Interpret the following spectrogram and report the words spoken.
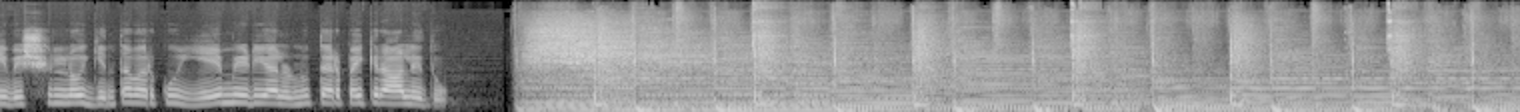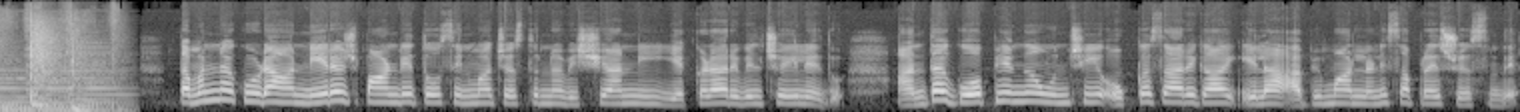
ఈ విషయంలో ఇంతవరకు ఏ మీడియాలోనూ తెరపైకి రాలేదు. తమన్నా కూడా నీరజ్ పాండేతో సినిమా చేస్తున్న విషయాన్ని ఎక్కడా రివీల్ చేయలేదు. అంతా గోప్యంగా ఉంచి ఒక్కసారిగా ఇలా అభిమానులని సర్ప్రైజ్ చేసింది.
